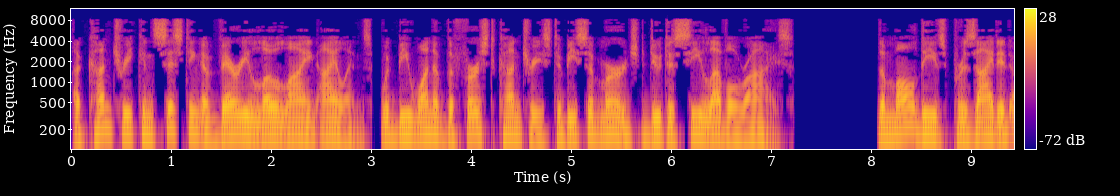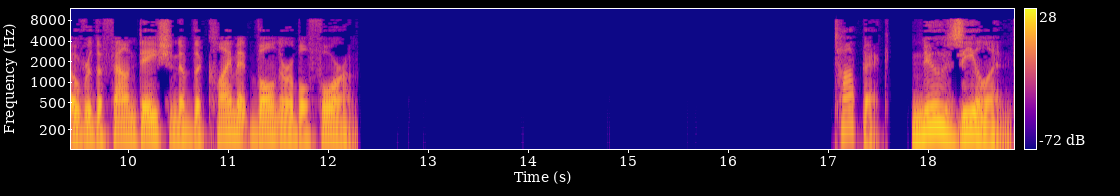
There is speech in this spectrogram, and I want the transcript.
a country consisting of very low-lying islands, would be one of the first countries to be submerged due to sea level rise. The Maldives presided over the foundation of the Climate Vulnerable Forum. New Zealand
